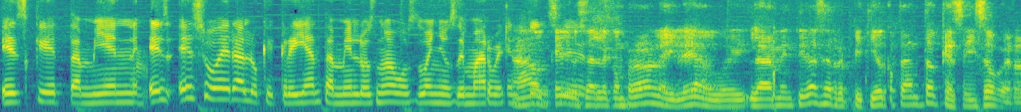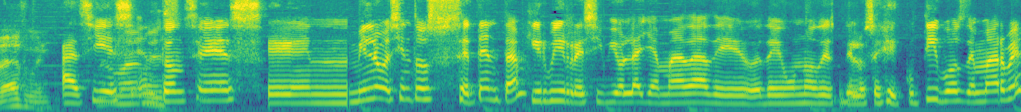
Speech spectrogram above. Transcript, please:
es que también es, eso era lo que creían también los nuevos dueños de Marvel. Ah, Entonces, ok, o sea, le compraron la idea, güey. La mentira se repitió tanto que se hizo verdad, güey. Así No es. mames. Entonces, en 1970, Kirby recibió la llamada de, de uno de, de los ejecutivos de Marvel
